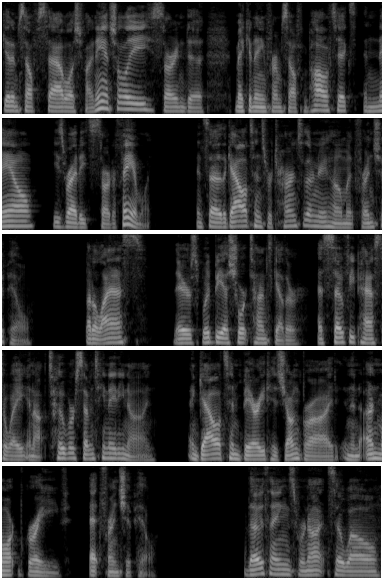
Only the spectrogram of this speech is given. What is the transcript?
get himself established financially, he's starting to make a name for himself in politics, and now he's ready to start a family. And so the Gallatins return to their new home at Friendship Hill. But alas, theirs would be a short time together as Sophie passed away in October 1789 and Gallatin buried his young bride in an unmarked grave at Friendship Hill. Though things were not so well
